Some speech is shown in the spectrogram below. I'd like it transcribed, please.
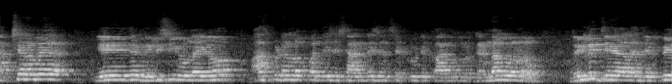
తక్షణమే ఏదైతే నిలిచి ఉన్నాయో హాస్పిటల్లో పనిచేసే శానిటేషన్ సెక్యూరిటీ కార్మికులు టెండర్లను రిలీజ్ చేయాలని చెప్పి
